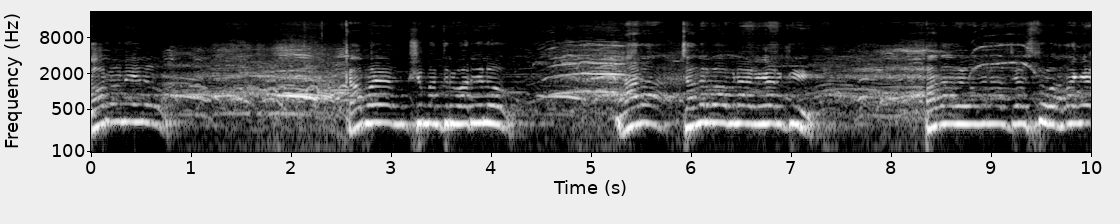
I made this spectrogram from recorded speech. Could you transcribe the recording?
గౌరవ కాబోయే ముఖ్యమంత్రి వర్యులు నారా చంద్రబాబు నాయుడు గారికి పదాభివందనాలు చేస్తూ అలాగే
